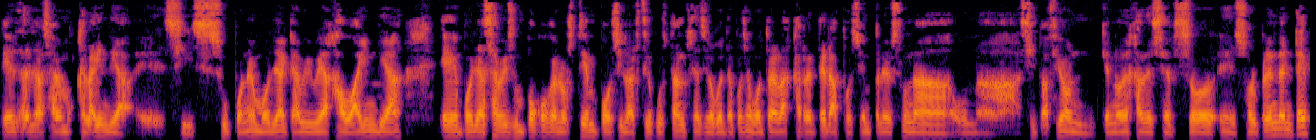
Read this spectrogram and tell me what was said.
Eh, ya sabemos que la India, eh, si suponemos ya que habéis viajado a India, pues ya sabéis un poco que los tiempos y las circunstancias y lo que te puedes encontrar en las carreteras, pues siempre es una, una situación que no deja de ser sorprendente.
